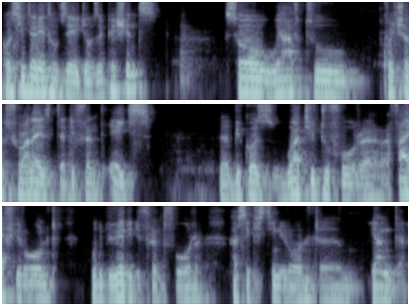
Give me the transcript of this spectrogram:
considerate of the age of the patients. So we have to conceptualize the different ages uh, because what you do for a five-year-old would be very different for a 16-year-old um, young girl.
